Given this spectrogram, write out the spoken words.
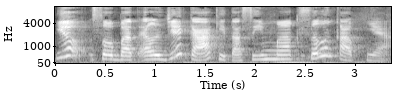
Yuk sobat LJK kita simak selengkapnya.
